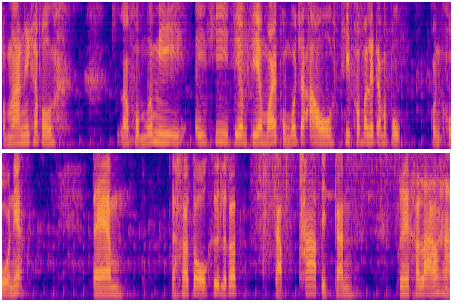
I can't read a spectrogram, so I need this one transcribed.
ประมาณนี้ครับผม แล้วผมก็มีไอ้ที่เตรียมเตรียมไว้ ผมก็จะเอาที่เพาะเมล็ดมาปลูกคนโคนเนี้ยแตมแล้วเขาโตขึ้นแล้วก็ ท่าบติดกัน เพื่อให้เขาล่าเขาหา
